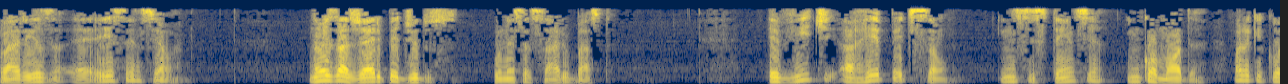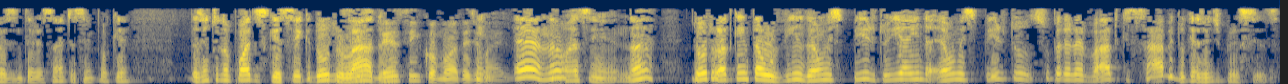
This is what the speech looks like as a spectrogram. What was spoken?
Clareza é essencial. Não exagere pedidos, o necessário basta. Evite a repetição. Insistência incomoda. Olha que coisa interessante, assim, porque a gente não pode esquecer que do outro lado. Insistência incomoda demais. É, não, assim, né? Do outro lado, quem está ouvindo é um espírito, e ainda é um espírito super elevado que sabe do que a gente precisa.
